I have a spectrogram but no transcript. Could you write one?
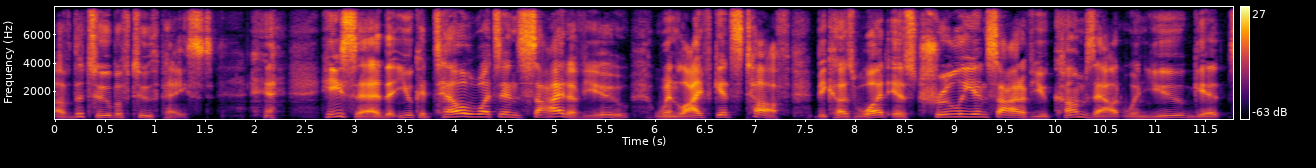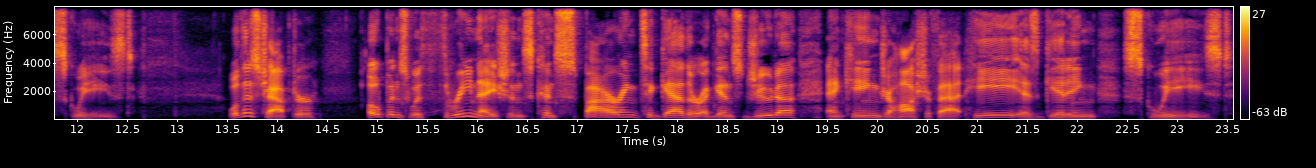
of the tube of toothpaste. he said that you could tell what's inside of you when life gets tough because what is truly inside of you comes out when you get squeezed. Well, this chapter opens with three nations conspiring together against Judah and King Jehoshaphat. He is getting squeezed.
